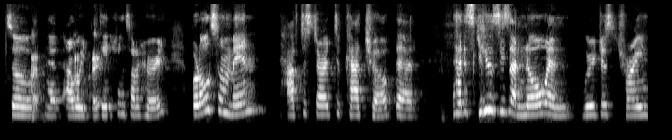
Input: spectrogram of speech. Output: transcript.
so I- that our intentions are heard but also men have to start to catch up that that excuse is a no and we're just trying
